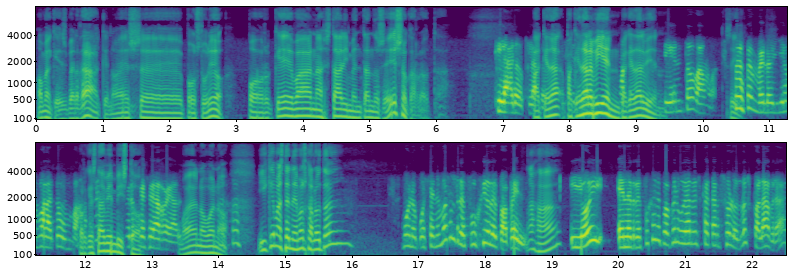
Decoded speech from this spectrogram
hombre, que es verdad, que no es eh, postureo. ¿Por qué van a estar inventándose eso, Carlota? Claro, claro. Para quedar, pa quedar bien, para quedar bien. Siento, vamos, Sí. me lo llevo a la tumba. Porque está bien Espero visto. que sea real. Bueno, bueno. ¿Y qué más tenemos, Carlota? Bueno, pues tenemos el refugio de papel. Ajá. Y hoy en el refugio de papel voy a rescatar solo dos palabras,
